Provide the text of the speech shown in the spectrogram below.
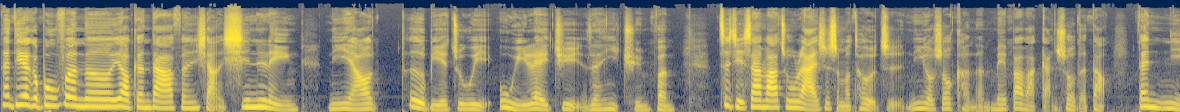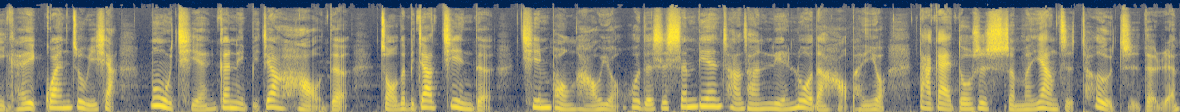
那第二个部分呢，要跟大家分享心灵，你也要特别注意，物以类聚，人以群分。自己散发出来是什么特质，你有时候可能没办法感受得到，但你可以关注一下，目前跟你比较好的、走得比较近的亲朋好友，或者是身边常常联络的好朋友，大概都是什么样子特质的人？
